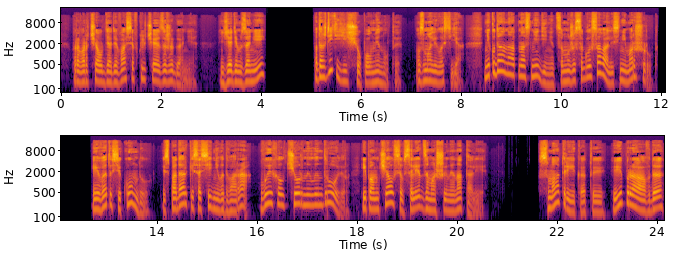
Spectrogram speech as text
— проворчал дядя Вася, включая зажигание. «Едем за ней?» «Подождите еще полминуты», — взмолилась я. «Никуда она от нас не денется, мы же согласовали с ней маршрут». И в эту секунду из подарки соседнего двора выехал черный лендровер и помчался вслед за машиной Натальи. «Смотри-ка ты, и правда»,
